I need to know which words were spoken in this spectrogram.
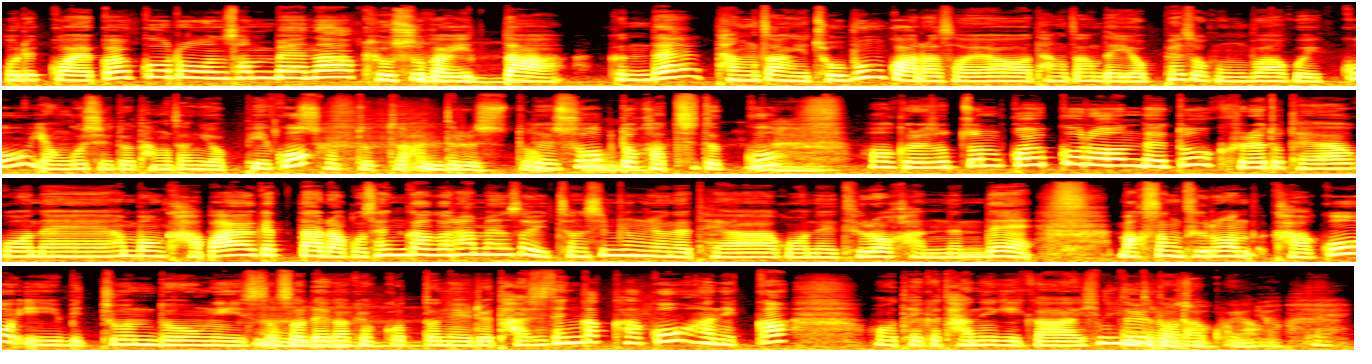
우리 과에 껄끄러운 선배나 교수가 음. 있다. 근데 당장 이 좁은 과라서요. 당장 내 옆에서 공부하고 있고 연구실도 당장 옆이고 수업도 또안 들을 수도 네, 없고. 수업도 같이 듣고 네. 어 그래서 좀 껄끄러운데도 그래도 대학원에 한번 가봐야겠다라고 생각을 하면서 2016년에 대학원에 들어갔는데 막상 들어가고 이 미투 운동이 있어서 음. 내가 겪었던 일을 다시 생각하고 하니까 어 되게 다니기가 힘들더라고요. 네.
